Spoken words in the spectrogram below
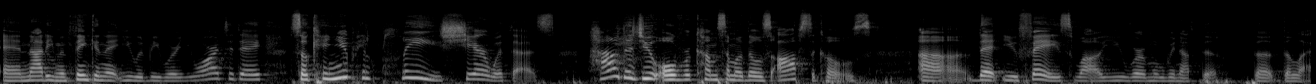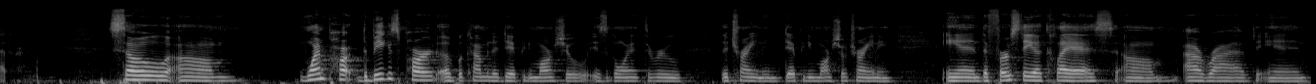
and not even thinking that you would be where you are today. So, can you please share with us how did you overcome some of those obstacles uh, that you faced while you were moving up the, the, the ladder? So, um, one part, the biggest part of becoming a deputy marshal is going through the training, deputy marshal training. And the first day of class, um, I arrived and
